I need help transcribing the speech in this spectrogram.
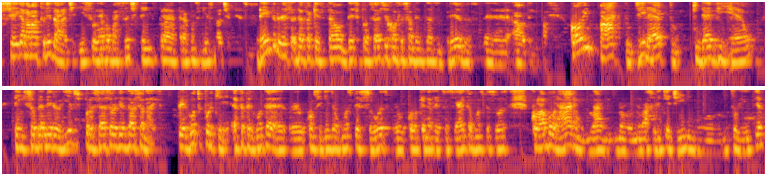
chega na maturidade. Isso leva bastante tempo para conseguir isso no ativismo. Dentro dessa, dessa questão, desse processo de construção dentro das empresas, é, Alden, qual o impacto direto que DevRel tem sobre a melhoria dos processos organizacionais? Pergunto por quê. Essa pergunta eu consegui de algumas pessoas, eu coloquei nas redes sociais, algumas pessoas colaboraram lá no, no nosso LinkedIn, no, no, Twitter,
